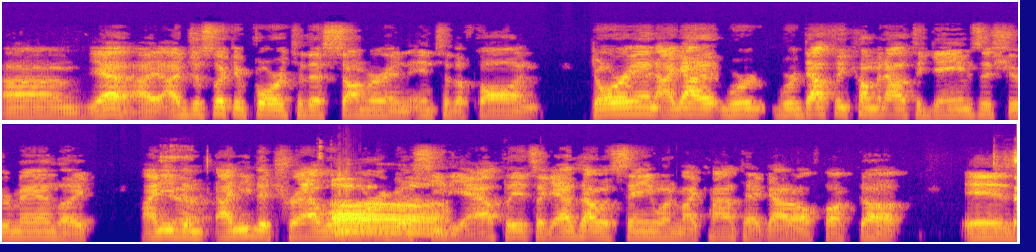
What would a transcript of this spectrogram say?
um, yeah, I, I'm just looking forward to this summer and into the fall. And Dorian, I got it. We're we're definitely coming out to games this year, man. Like I need Yeah. to I need to travel more and go see Uh, the athletes. Like as I was saying when my contact got all fucked up, is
